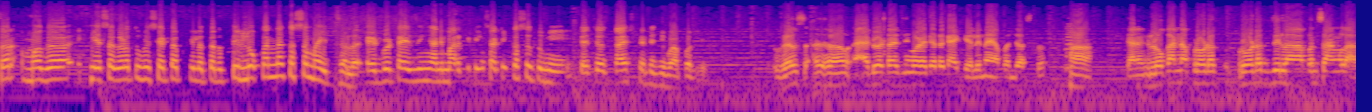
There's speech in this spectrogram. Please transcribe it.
सर मग हे सगळं तुम्ही सेटअप केलं तर ते लोकांना कसं माहीत झालं? ऍडव्हर्टायझिंग आणि मार्केटिंगसाठी कसं तुम्ही त्याच्यात काय स्ट्रॅटेजी वापरली? व्यवसाय ऍडव्हर्टायझिंग वगैरे काय केले नाही आपण जास्त. हा. कारण लोकांना प्रोडक्ट प्रोडक्ट दिला आपण चांगला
